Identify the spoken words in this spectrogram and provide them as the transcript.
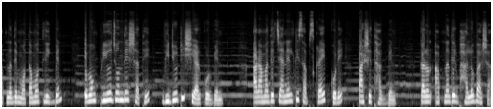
আপনাদের মতামত লিখবেন এবং প্রিয়জনদের সাথে ভিডিওটি শেয়ার করবেন। আর আমাদের চ্যানেলটি সাবস্ক্রাইব করে পাশে থাকবেন, কারণ আপনাদের ভালোবাসা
